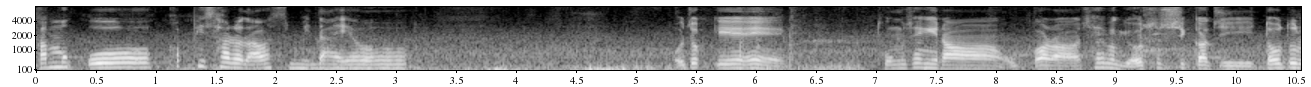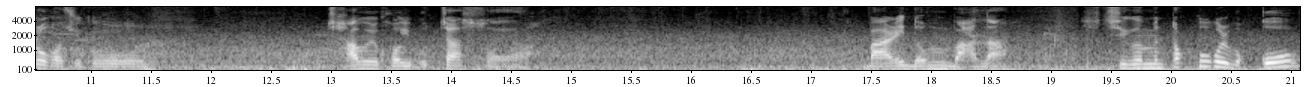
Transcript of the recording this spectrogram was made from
밥 먹고 커피 사러 나왔습니다요. 어저께 동생이랑 오빠랑 새벽 6시까지 떠들어가지고 잠을 거의 못 잤어요. 말이 너무 많아. 지금은 떡국을 먹고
